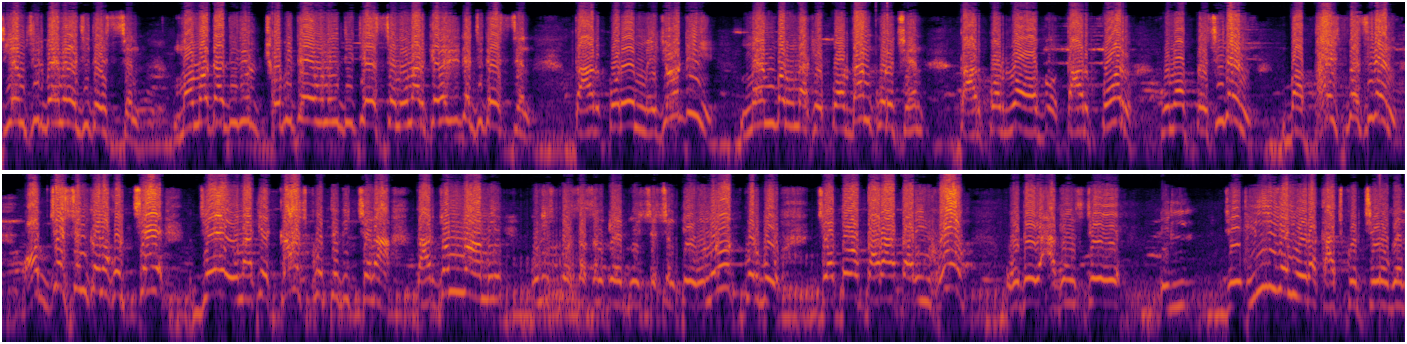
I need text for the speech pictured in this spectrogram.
টিএমসির ব্যানারে জিতে এসছেন। মমতা দিদির ছবিতে উনি জিতে এসছেন, ওনার ক্রেডিটে জিতে এসছেন। তারপরে মেজরিটি মেম্বার উনাকে প্রদান করেছেন, তারপর তারপর কোন প্রেসিডেন্ট বা ভাইস প্রেসিডেন্ট অবজেকশন কেন করছে যে ওনাকে কাজ করতে দিচ্ছে না? তার জন্য আমি পুলিশ প্রশাসনকে অ্যাডমিনিস্ট্রেশনকে অনুরোধ করব, যত তাড়াতাড়ি হোক ওদের আগেনস্টে যে ইলিগালি ওরা কাজ করছে ওদের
